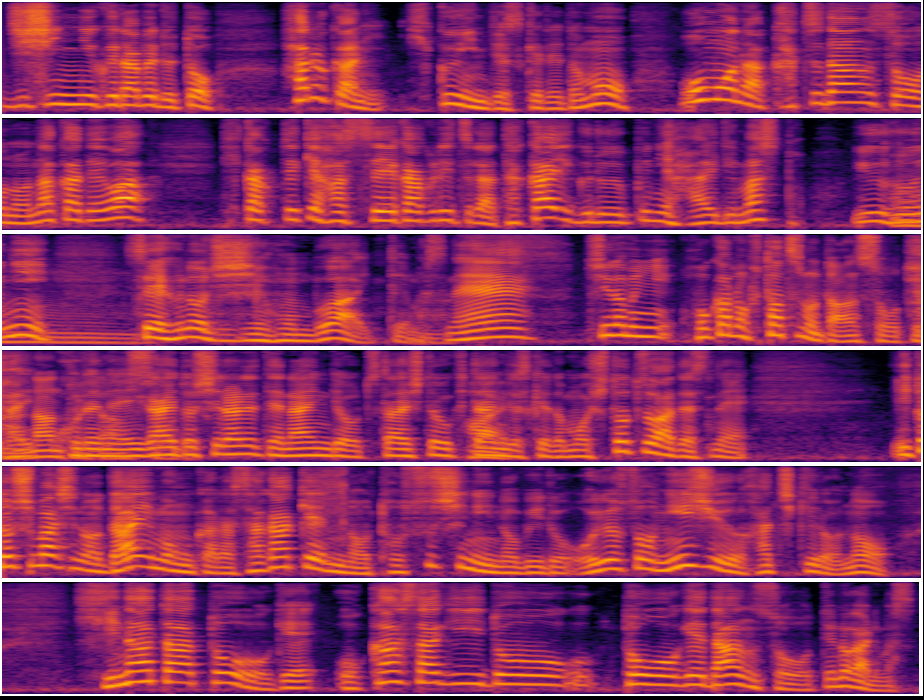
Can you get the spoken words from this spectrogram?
地震に比べるとはるかに低いんですけれども主な活断層の中では比較的発生確率が高いグループに入りますというふうに政府の地震本部は言っていますね。ちなみに他の2つの断層というのははい、これね意外と知られてないんでお伝えしておきたいんですけども、はい、一つはですね糸島市の大門から佐賀県の鳥栖市に伸びるおよそ28キロの日向峠岡崎峠断層というのがあります。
